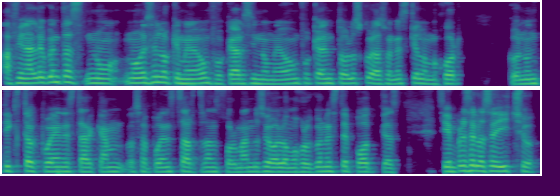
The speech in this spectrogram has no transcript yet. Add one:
a final de cuentas no, no es en lo que me debo enfocar, sino me debo enfocar en todos los corazones que a lo mejor con un TikTok pueden estar, o sea, pueden estar transformándose o a lo mejor con este podcast. Siempre se los he dicho,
